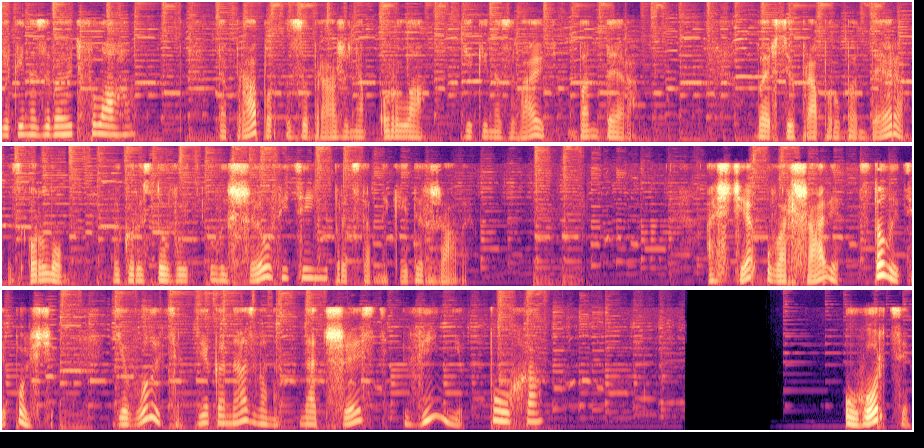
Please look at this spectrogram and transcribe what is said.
який називають флага, та прапор з зображенням орла, який називають бандера. Версію прапору Бандера з орлом використовують лише офіційні представники держави. А ще у Варшаві, столиці Польщі, є вулиця, яка названа на честь Вінні Пуха. Угорці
